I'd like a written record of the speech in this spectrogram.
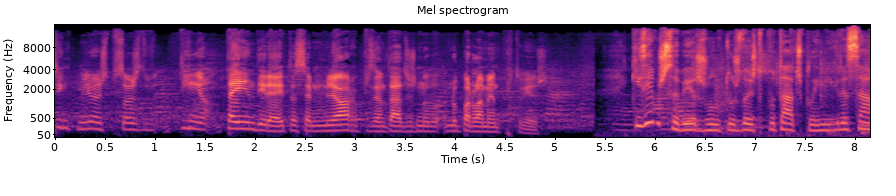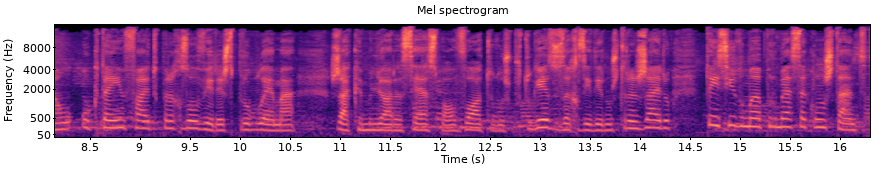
5 milhões de pessoas tinham, têm direito a ser melhor representados no, no Parlamento português. Quisemos saber, junto dos dois deputados pela imigração, o que têm feito para resolver este problema, já que melhor acesso ao voto dos portugueses a residir no estrangeiro tem sido uma promessa constante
